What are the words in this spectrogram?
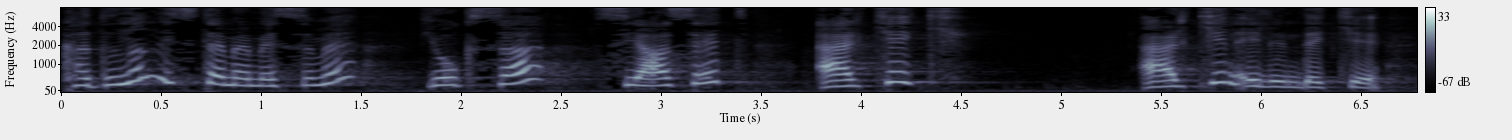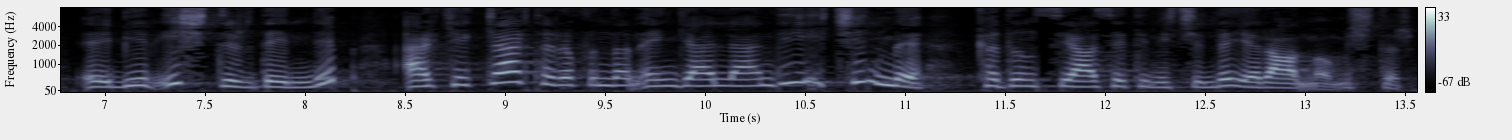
kadının istememesi mi yoksa siyaset erkek erkin elindeki e, bir iştir denilip erkekler tarafından engellendiği için mi kadın siyasetin içinde yer almamıştır?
